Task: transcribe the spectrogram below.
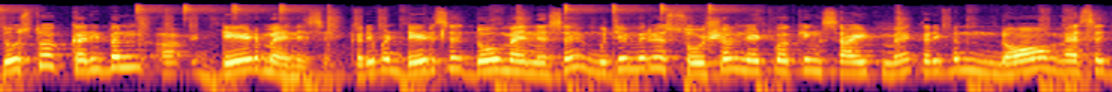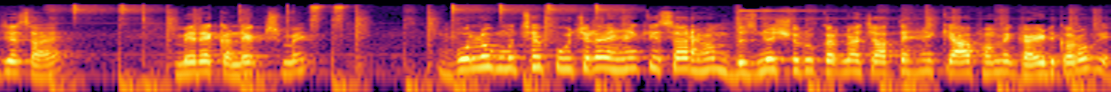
दोस्तों, करीबन डेढ़ महीने से, करीबन डेढ़ से दो महीने से मुझे मेरे सोशल नेटवर्किंग साइट में करीबन नौ मैसेजेस आए मेरे कनेक्ट्स में। वो लोग मुझसे पूछ रहे हैं कि, सर, हम बिज़नेस शुरू करना चाहते हैं, क्या आप हमें गाइड करोगे?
